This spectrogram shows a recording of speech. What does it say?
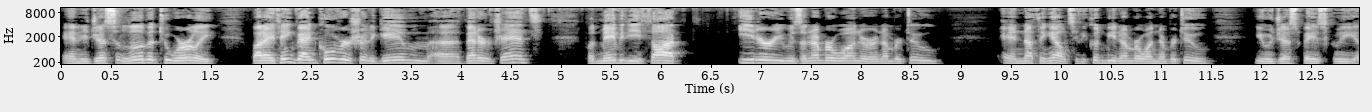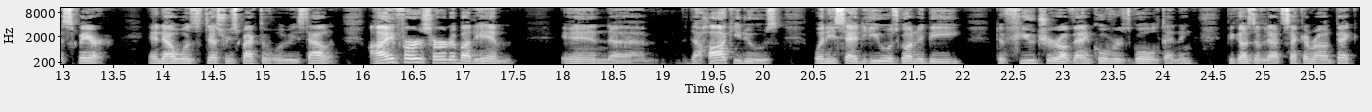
and he just a little bit too early. But I think Vancouver should have gave him a better chance. But maybe he thought either he was a number one or a number two and nothing else. If he couldn't be number one, number two, he was just basically a spare. And that was disrespectful to his talent. I first heard about him in uh, the hockey news when he said he was going to be the future of Vancouver's goaltending because of that second round pick.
